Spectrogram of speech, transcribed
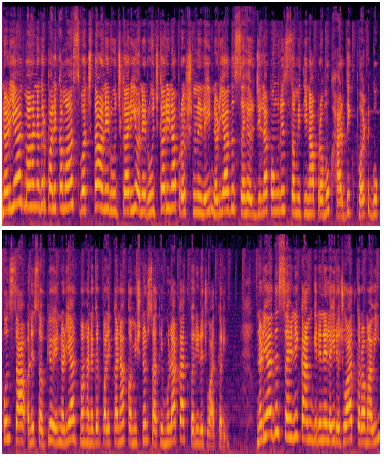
નડિયાદ મહાનગરપાલિકામાં સ્વચ્છતા અને રોજગારી અને રોજગારીના પ્રશ્નને લઈ નડિયાદ શહેર જિલ્લા કોંગ્રેસ સમિતિના પ્રમુખ હાર્દિક ભટ્ટ ગોકુલ શાહ અને સભ્યોએ નડિયાદ મહાનગરપાલિકાના કમિશનર સાથે મુલાકાત કરી રજૂઆત કરી. નડિયાદ શહેરની કામગીરીને લઈ રજૂઆત કરવામાં આવી.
